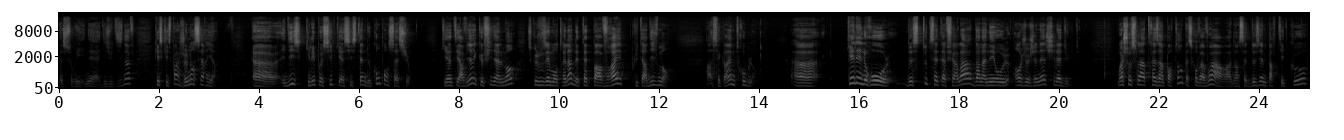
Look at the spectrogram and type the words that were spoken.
la souris est née à 18, 19 Qu'est-ce qui se passe? Je n'en sais rien. Euh, ils disent qu'il est possible qu'il y ait un système de compensation qui intervient et que finalement, ce que je vous ai montré là n'est peut-être pas vrai plus tardivement. Ah, c'est quand même troublant. Euh, quel est le rôle de toute cette affaire-là dans la néo-angiogénèse chez l'adulte? Moi, je trouve cela très important parce qu'on va voir dans cette deuxième partie de cours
